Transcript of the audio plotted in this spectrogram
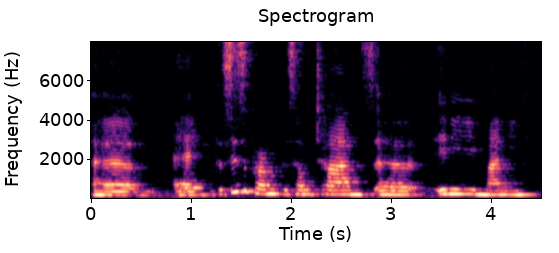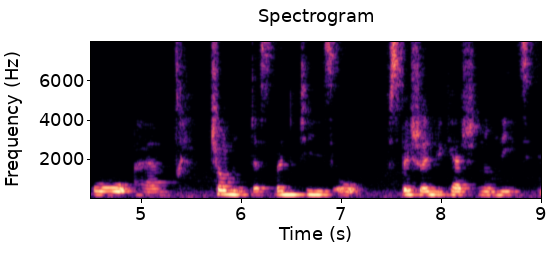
Um, and this is a problem because sometimes uh, any money for um, children with disabilities or special educational needs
